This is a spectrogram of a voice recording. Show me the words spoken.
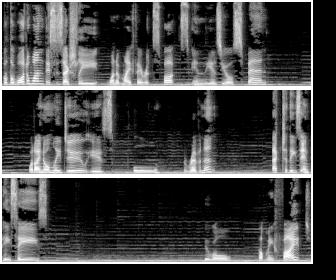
For the water one, this is actually one of my favorite spots in the Azure span. What I normally do is pull the Revenant back to these NPCs who will help me fight,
